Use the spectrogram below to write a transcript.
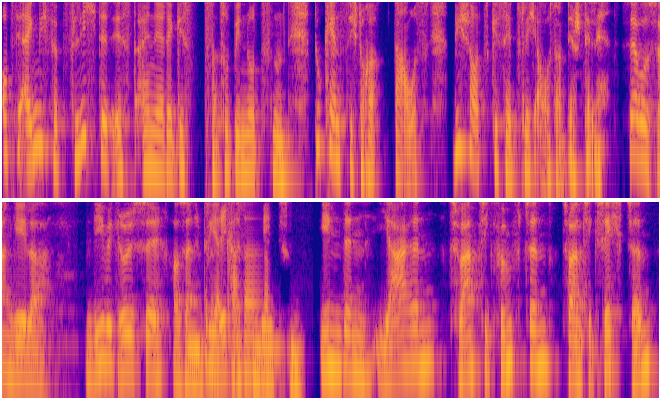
ob sie eigentlich verpflichtet ist, eine Register zu benutzen. Du kennst dich doch da aus. Wie schaut's gesetzlich aus an der Stelle? Servus Angela. Liebe Grüße aus einem verregneten Wietzen. In den Jahren 2015, 2016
